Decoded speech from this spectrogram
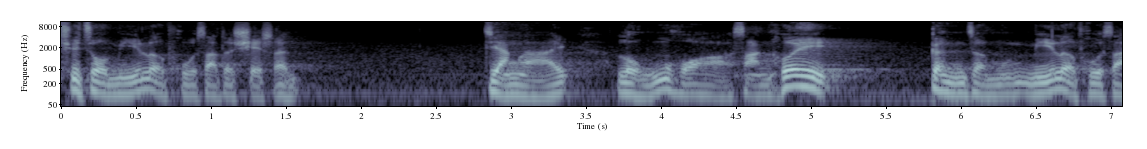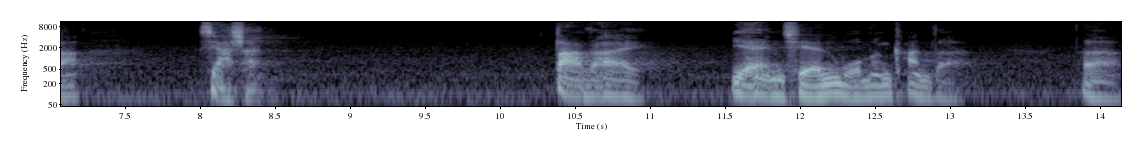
去做弥勒菩萨的学生，将来龙华三会，跟着弥勒菩萨。下山，大概眼前我们看的，啊，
